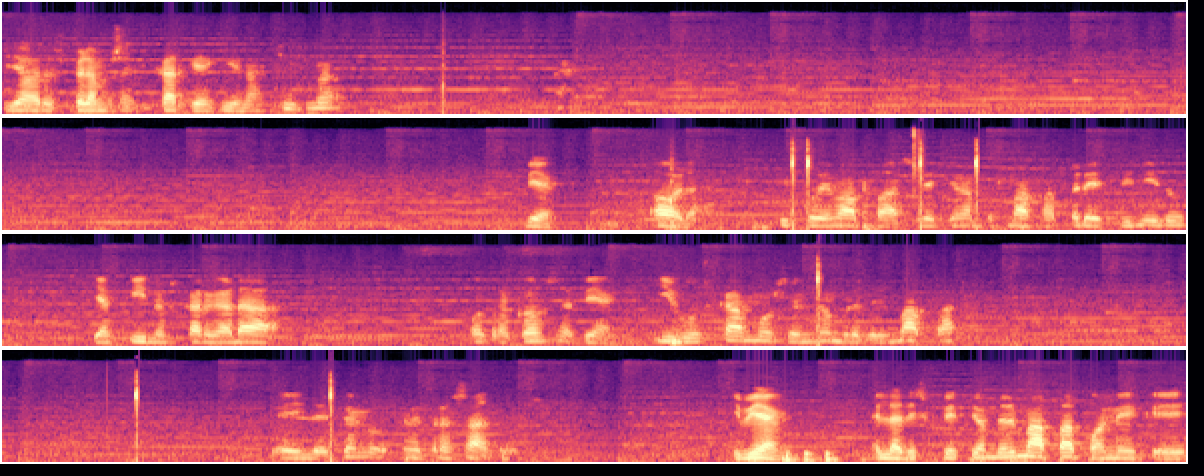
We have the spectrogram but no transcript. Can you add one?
y ahora esperamos a que cargue aquí una chisma. Bien, ahora, tipo de mapa, seleccionamos mapa predefinido y aquí nos cargará otra cosa, bien, y buscamos el nombre del mapa y le tengo retrasados. Y bien, en la descripción del mapa pone que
